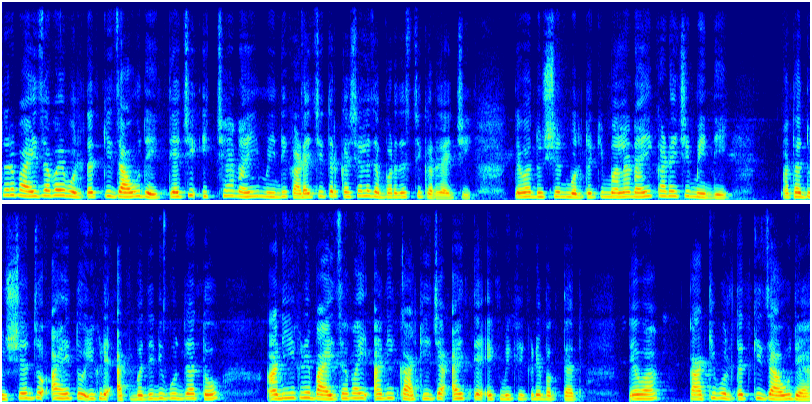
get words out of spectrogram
तर बाईजाबाई बोलतात की जाऊ दे त्याची इच्छा नाही मेहंदी काढायची तर कशाला जबरदस्ती करायची? तेव्हा दुष्यंत बोलतो की मला नाही काढायची मेहंदी. आता दुष्यंत जो आहे तो इकडे आतमध्ये निघून जातो आणि इकडे बाईजाबाई आणि काकी ज्या आहेत त्या एकमेकीकडे बघतात. तेव्हा काकी बोलतात की जाऊ द्या.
